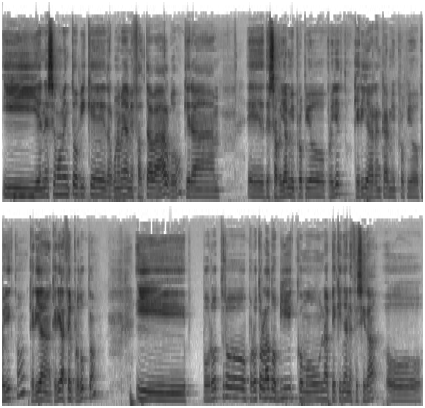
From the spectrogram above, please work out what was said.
Y en ese momento vi que de alguna manera me faltaba algo, que era eh, desarrollar mi propio proyecto. Quería arrancar mi propio proyecto, quería, quería hacer producto. Y por otro, por otro lado vi como una pequeña necesidad o,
